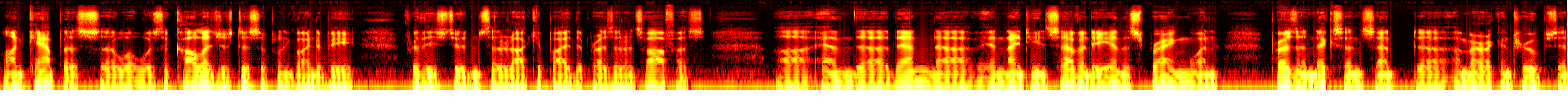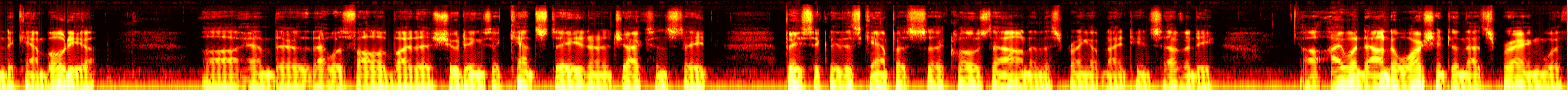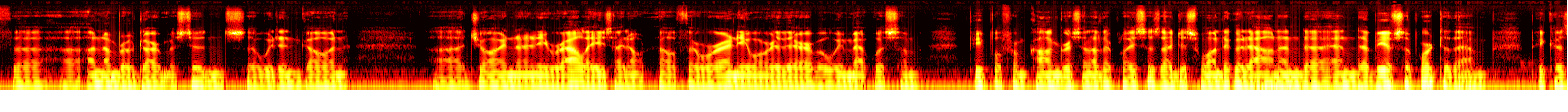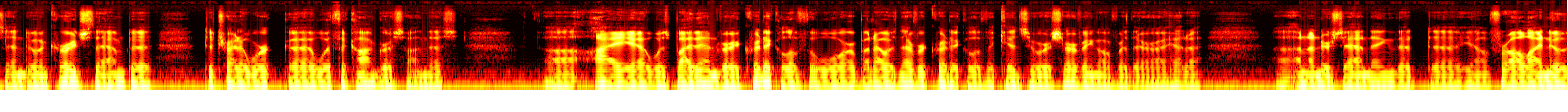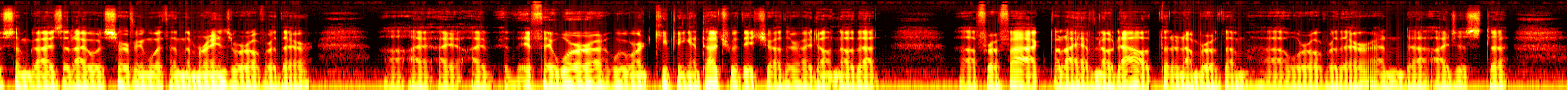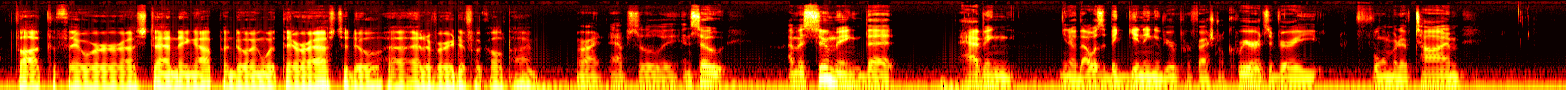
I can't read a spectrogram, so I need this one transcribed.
on campus. Uh, what was the college's discipline going to be for these students that had occupied the president's office? Uh, and uh, then uh, in 1970, in the spring, when President Nixon sent American troops into Cambodia, and there, that was followed by the shootings at Kent State and at Jackson State. Basically, this campus uh, closed down in the spring of 1970. Uh, I went down to Washington that spring with uh, a, number of Dartmouth students. We didn't go and uh, join any rallies. I don't know if there were any when we were there, but we met with some people from Congress and other places. I just wanted to go down and uh, and uh, be of support to them, because and to encourage them to to try to work uh, with the Congress on this. Uh, I uh, was by then very critical of the war, but I was never critical of the kids who were serving over there. I had a an understanding that uh, you know, for all I knew, some guys that I was serving with in the Marines were over there. Uh, I, I, I, if they were, we weren't keeping in touch with each other. I don't know that uh, for a fact, but I have no doubt that a number of them uh, were over there, and uh, I just uh, thought that they were standing up and doing what they were asked to do at a very difficult time. Right, absolutely. And so I'm assuming that having, you know, that was the beginning of your professional career. It's a very formative time.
